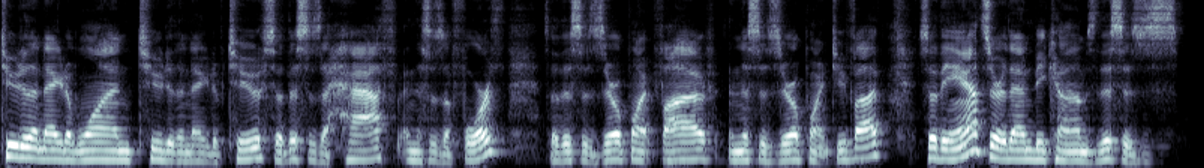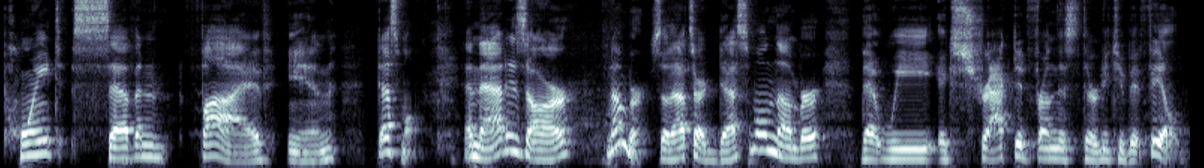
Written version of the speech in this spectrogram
2 to the negative 1, 2 to the negative 2. So this is a half and this is a fourth. So this is 0.5 and this is 0.25. So the answer then becomes this is 0.75 in decimal. And that is our number. So that's our decimal number that we extracted from this 32-bit field.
